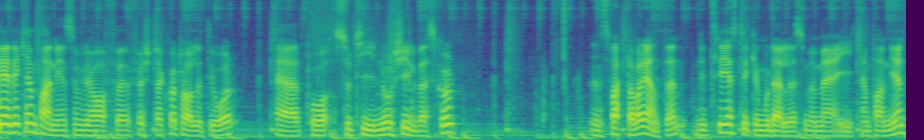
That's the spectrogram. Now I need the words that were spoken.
Tredje kampanjen som vi har för första kvartalet i år är på Sortino kylväskor. Den svarta varianten. Det är tre stycken modeller som är med i kampanjen.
